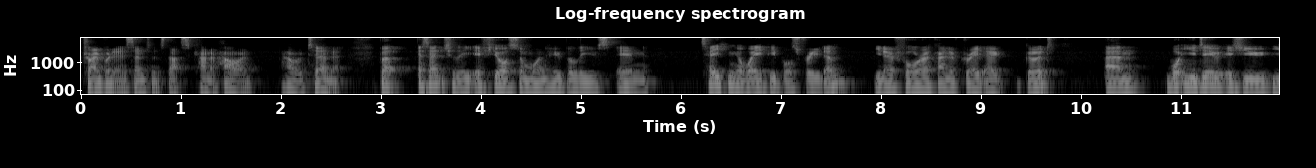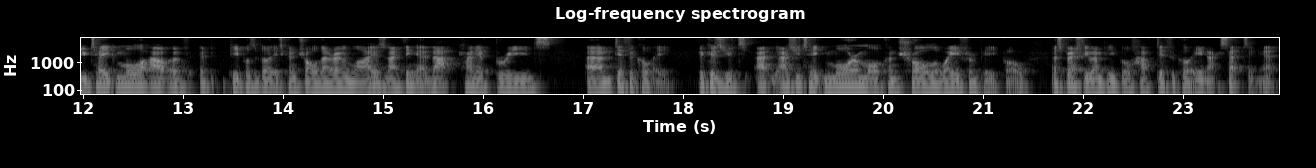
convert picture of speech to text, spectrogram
try and put it in a sentence that's kind of how i how i would term it but essentially if you're someone who believes in taking away people's freedom you know for a kind of greater good um, what you do is you you take more out of uh, people's ability to control their own lives and i think that that kind of breeds um, difficulty because you t- as you take more and more control away from people especially when people have difficulty in accepting it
